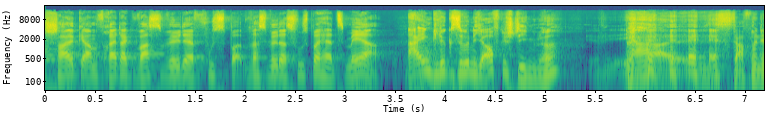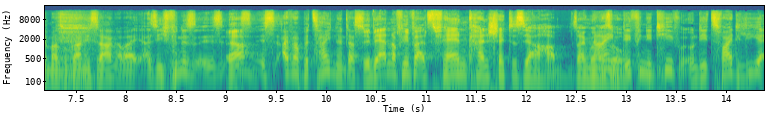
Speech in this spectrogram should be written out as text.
Schalke am Freitag, was will der Fußball, was will das Fußballherz mehr? Ein Glück sind wir nicht aufgestiegen, ne? Ja, äh, das darf man ja mal so gar nicht sagen, aber also ich finde es ist, Ja. es ist einfach bezeichnend, dass Wir werden auf jeden Fall als Fan kein schlechtes Jahr haben, sagen wir mal Nein, so. definitiv. Und die zweite Liga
